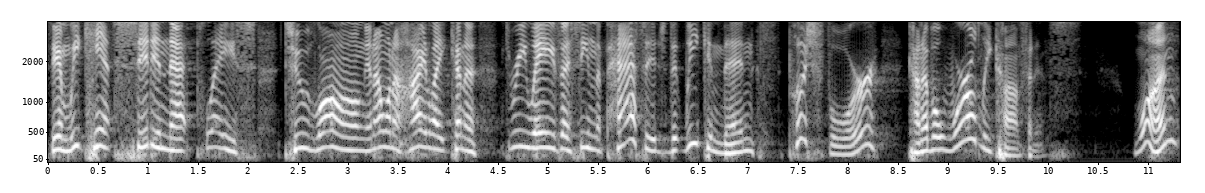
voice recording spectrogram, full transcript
See, we can't sit in that place too long. And I want to highlight kind of three ways I see in the passage that we can then push for kind of a worldly confidence. One,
